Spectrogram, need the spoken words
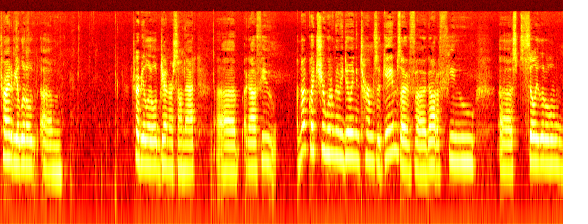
Trying to be a little um, try to be a little generous on that. Uh, I got a few. I'm not quite sure what I'm going to be doing in terms of games. I've uh, got a few uh, silly little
